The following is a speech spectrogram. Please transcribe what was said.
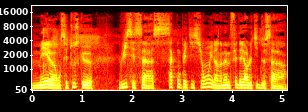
Mais euh, on sait tous que lui, c'est sa, sa compétition. Il en a même fait d'ailleurs le titre de sa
